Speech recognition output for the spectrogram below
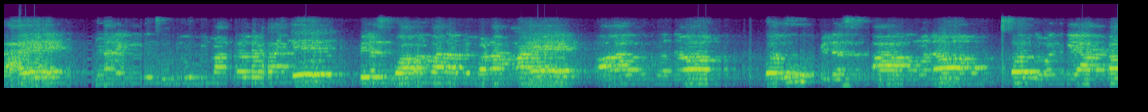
है कि छोटी लगाएँगे प्लस वाहन आ है आगमनम वधु प्लस आगमनम शब्द बन गया आपका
